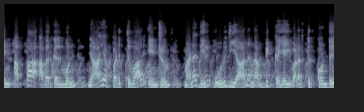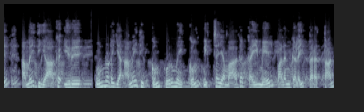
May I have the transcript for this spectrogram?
என் அப்பா அவர்கள் முன் நியாயப்படுத்துவார் என்றும் மனதில் உறுதியான நம்பிக்கையை வளர்த்து கொண்டு அமைதியாக இரு. உன்னுடைய அமைதிக்கும் பொறுமைக்கும் நிச்சயமாக கைமேல் பலன்களை பெறத்தான்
